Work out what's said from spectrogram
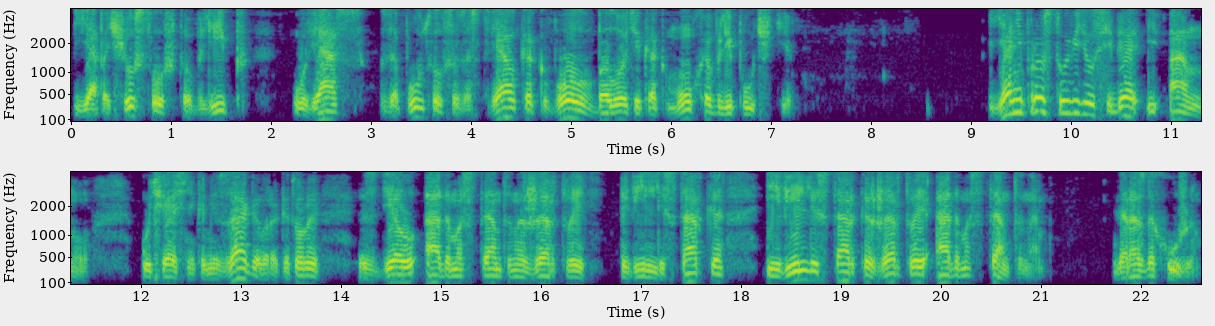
Я почувствовал, что влип, увяз, запутался, застрял, как вол в болоте, как муха в липучке. Я не просто увидел себя и Анну, участниками заговора, который сделал Адама Стентона жертвой Вилли Старка и Вилли Старка жертвой Адама Стентона. Гораздо хуже.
